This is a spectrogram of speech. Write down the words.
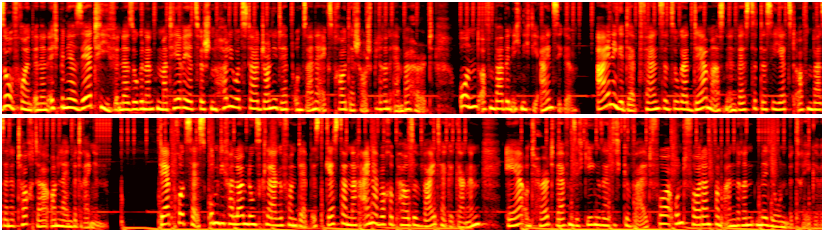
So, Freundinnen, ich bin ja sehr tief in der sogenannten Materie zwischen Hollywood-Star Johnny Depp und seiner Ex-Frau, der Schauspielerin Amber Heard. Und offenbar bin ich nicht die Einzige. Einige Depp-Fans sind sogar dermaßen invested, dass sie jetzt offenbar seine Tochter online bedrängen. Der Prozess um die Verleumdungsklage von Depp ist gestern nach einer Woche Pause weitergegangen. Er und Heard werfen sich gegenseitig Gewalt vor und fordern vom anderen Millionenbeträge.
